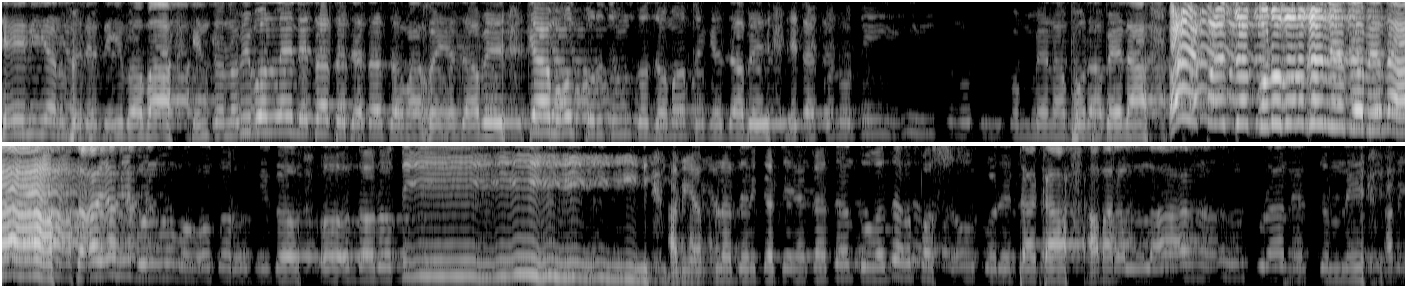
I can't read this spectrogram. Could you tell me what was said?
খেয়ে নিয়ে আর ফেলে দিই বাবা। কিন্তু নবী বললেন এটাতে যেটা জমা হয়ে যাবে, কেমন পর্যন্ত জমা থেকে যাবে, এটা কোনোদিন কোনোদিন কমবে না ফোরাবে না। এই পয়সা কোনোদিন আমি আপনাদের কাছে এক হাজার, দু হাজার, পাঁচশো করে টাকা আমার আল্লাহ কোরআনের জন্য আমি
